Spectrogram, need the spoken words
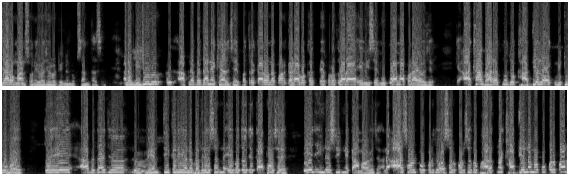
હજારો માણસોની રોજીરોટીને નુકસાન થશે. અને બીજું આપને બધાને ખ્યાલ છે, પત્રકારોને પણ ઘણા વખત પેપરો દ્વારા એ વિષય મૂકવામાં પણ આવ્યો છે કે આખા ભારતનું જો ખાદ્ય લાયક મીઠું હોય, તો એ આ બધા જ વેનથી કરી અને ભદ્રેસરને એ બધો જે કાંઠો છે, એ જ ઇન્ડસ્ટ્રીઝને કામ આવે છે. અને આ સોલ્ટ ઉપર જો અસર પડશે, તો ભારતના ખાદ્ય નમક ઉપર પણ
